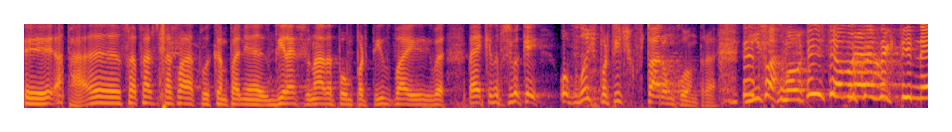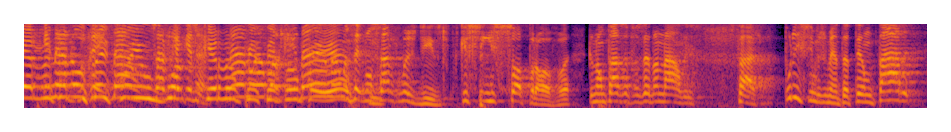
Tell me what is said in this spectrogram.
Eh, ah pá, eh, fa- faz, faz lá a tua campanha direcionada para um partido, vai. vai vai aqui ainda por cima, que houve dois partidos que votaram contra. E Epá, demora- isto é uma coisa que te enerva, eu não sei se foi o sabes Bloco que é de que Esquerda ou o não, não, ou o não, Não, mas é que não PS. sabes, mas dizes, porque isso, isso só prova que não estás a fazer análise. Estás, pura e simplesmente, a tentar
